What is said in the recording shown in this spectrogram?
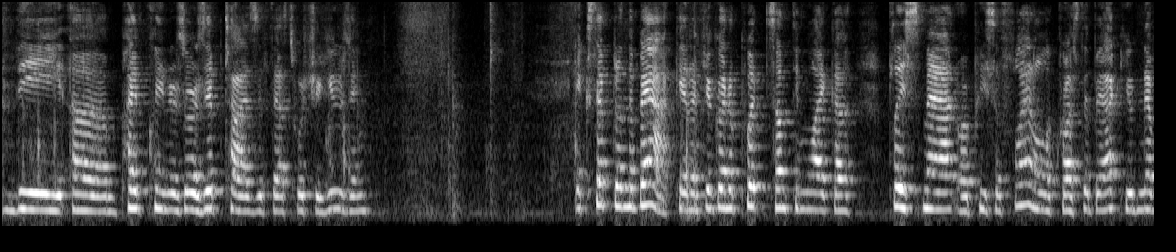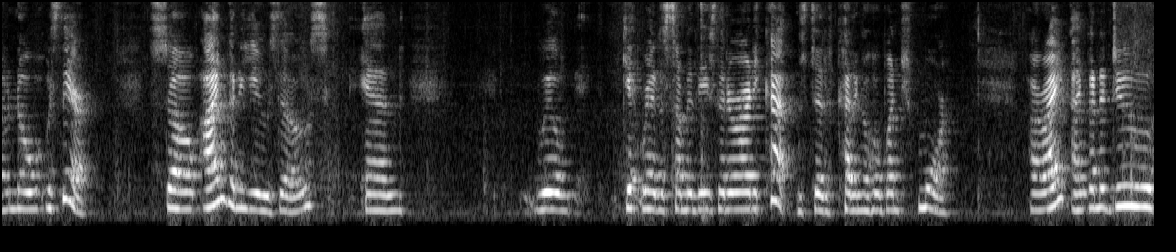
the um, pipe cleaners or zip ties if that's what you're using except on the back and if you're going to put something like a placemat or a piece of flannel across the back you'd never know what was there so I'm going to use those and we'll get rid of some of these that are already cut instead of cutting a whole bunch more. All right, I'm going to do,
